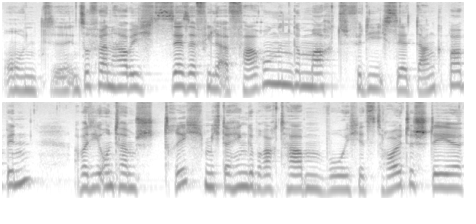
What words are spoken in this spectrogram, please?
Und äh, insofern habe ich sehr, sehr viele Erfahrungen gemacht, für die ich sehr dankbar bin, aber die unterm Strich mich dahin gebracht haben, wo ich jetzt heute stehe,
